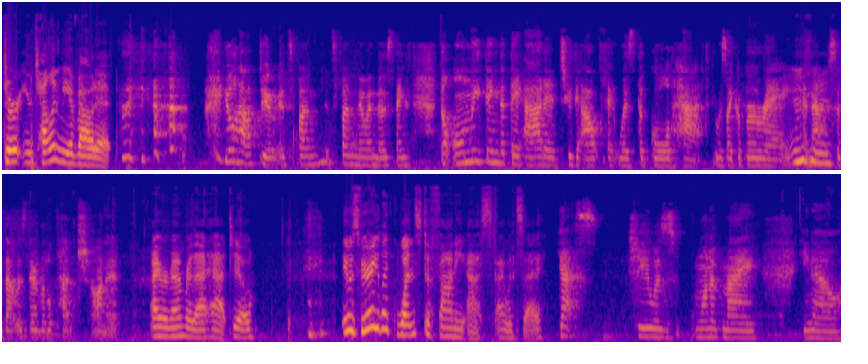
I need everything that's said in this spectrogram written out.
dirt you're telling me about it. You'll have to. It's fun. It's fun knowing those things. The only thing that they added to the outfit was the gold hat. It was like a beret, mm-hmm. and that was, so that was their little touch on it. I remember that hat too. it was very like Gwen Stefani esque, I would say. Yes, she was one of my you know,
